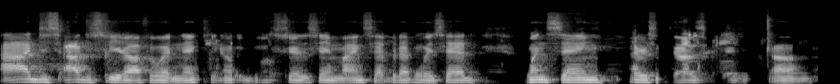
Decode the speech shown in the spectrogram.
I just I'll just feed off of what Nick. You know, we both share the same mindset, but I've always had one saying ever since I was a kid. Um,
